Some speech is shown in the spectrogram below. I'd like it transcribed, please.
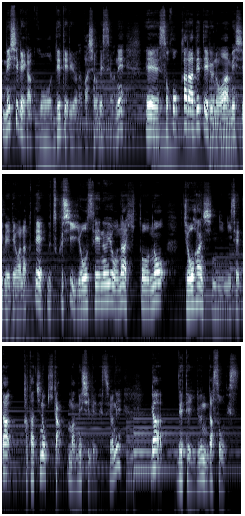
めしべがこう出てるような場所ですよね。えー、そこから出てるのはめしべではなくて、美しい妖精のような人の上半身に似せた形の器官、まあ、めしべですよね、が出ているんだそうです。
